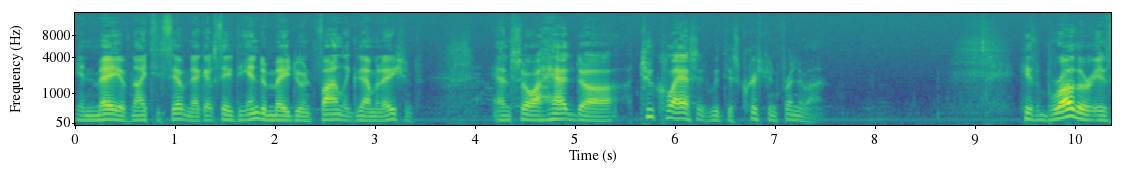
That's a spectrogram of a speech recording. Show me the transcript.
May of 1970, I got saved the end of May during final examinations. And so I had uh, two classes with this Christian friend of mine. His brother is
